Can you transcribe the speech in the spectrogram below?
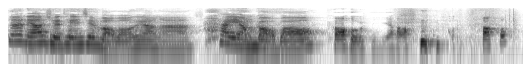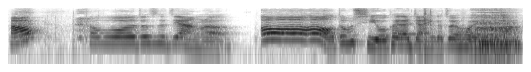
那你要学天线宝宝那样啊，太阳宝宝。好，要。好，好，差不多就是这样了。哦哦哦，对不起，我可以再讲一个最后一个吗？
